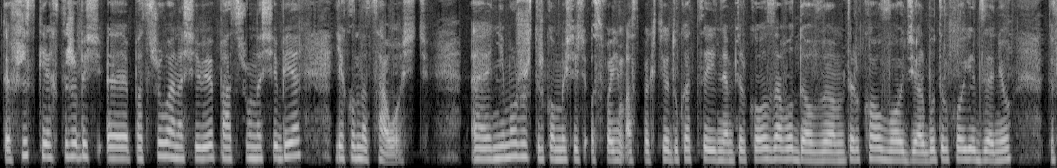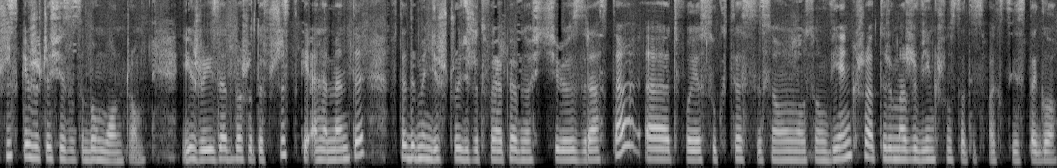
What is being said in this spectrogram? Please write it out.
te wszystkie, chcę, żebyś e, patrzyła na siebie, patrzył na siebie jako na całość. E, nie możesz tylko myśleć o swoim aspekcie edukacyjnym, tylko o zawodowym, tylko o wodzie albo tylko o jedzeniu. Te wszystkie rzeczy się ze sobą łączą. Jeżeli zadbasz o te wszystkie elementy, wtedy będziesz czuć, że twoja pewność siebie wzrasta, e, twoje sukcesy są, są większe, a ty masz większą satysfakcję z tego,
